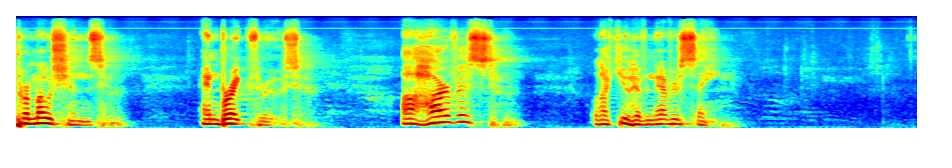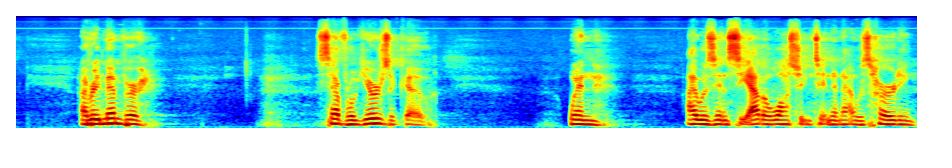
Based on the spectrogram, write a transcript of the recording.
promotions, and breakthroughs. A harvest like you have never seen. I remember several years ago when I was in Seattle, Washington, and I was hurting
